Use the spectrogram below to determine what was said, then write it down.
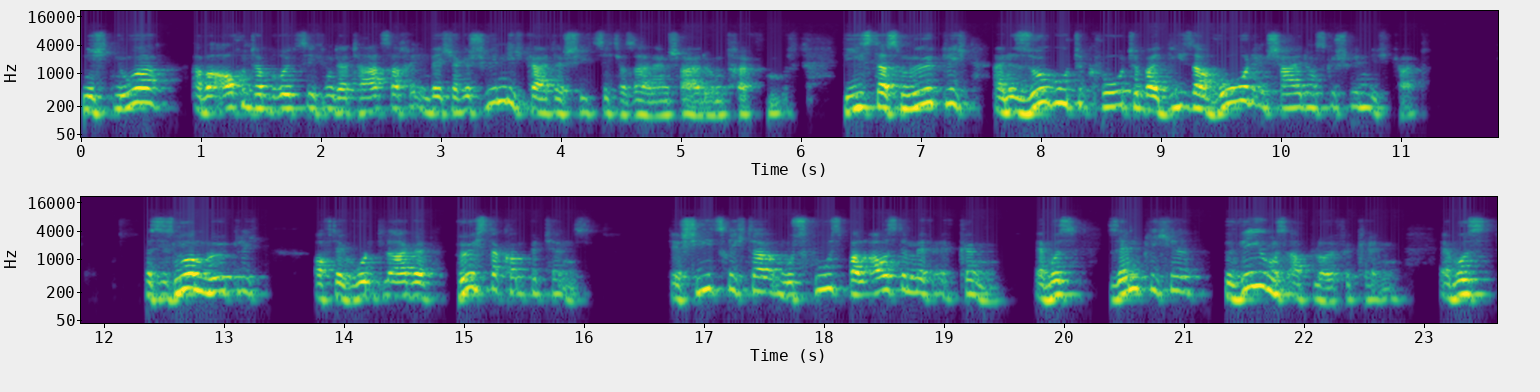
nicht nur, aber auch unter Berücksichtigung der Tatsache, in welcher Geschwindigkeit der Schiedsrichter seine Entscheidungen treffen muss. Wie ist das möglich, eine so gute Quote bei dieser hohen Entscheidungsgeschwindigkeit? Das ist nur möglich auf der Grundlage höchster Kompetenz. Der Schiedsrichter muss Fußball aus dem FF kennen. Er muss sämtliche Bewegungsabläufe kennen. Er muss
